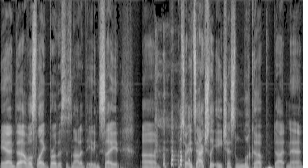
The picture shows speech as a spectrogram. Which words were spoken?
and uh, I was like, bro, this is not a dating site. Um, I'm sorry, it's actually hslookup.net,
